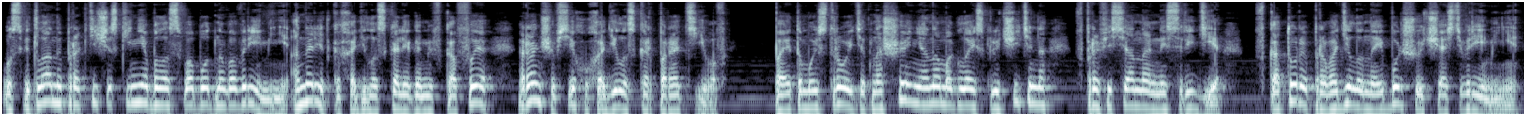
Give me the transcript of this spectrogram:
У Светланы практически не было свободного времени. Она редко ходила с коллегами в кафе, раньше всех уходила с корпоративов. Поэтому и строить отношения она могла исключительно в профессиональной среде, в которой проводила наибольшую часть времени.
